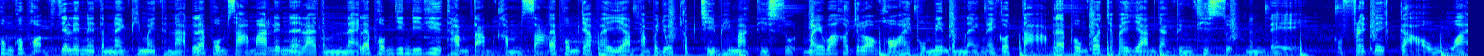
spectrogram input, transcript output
ผมก็พร้อมที่จะเล่นในตำแหน่งที่ไม่ถนัด และผมสามารถเล่นในหลายตำแหน่ง และผมยินดีที่จะทำตามคำสั่ง และผมจะพยายามทำประโยชน์กับทีมให้มากที่สุด ไม่ว่าเขาจะร้องขอให้ผมเล่นตำแหน่งไหนก็ตาม และผมก็จะพยายามอย่างถึงที่สุดนั่นเองก็เฟรดได้กล่าวไว้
